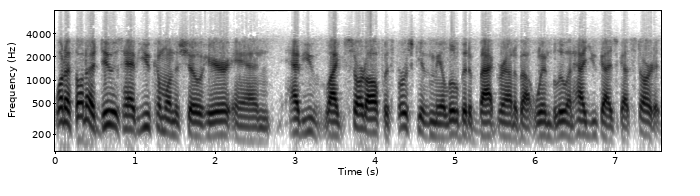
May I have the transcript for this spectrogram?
what I thought I'd do is have you come on the show here and have you like start off with first giving me a little bit of background about WindBlue and how you guys got started.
